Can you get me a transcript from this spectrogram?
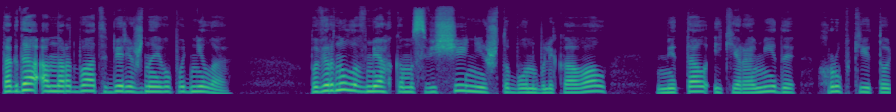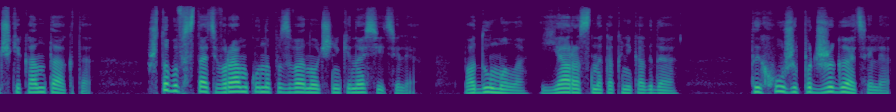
Тогда Аннардбат бережно его подняла, повернула в мягком освещении, чтобы он бликовал, металл и керамиды, хрупкие точки контакта, чтобы встать в рамку на позвоночнике носителя. Подумала, яростно, как никогда — ты хуже поджигателя,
